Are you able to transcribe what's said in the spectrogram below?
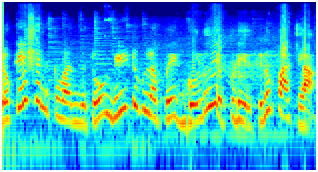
லொகேஷனுக்கு வந்துட்டோம். வீட்டுக்குள்ள போய் கொலு எப்படி இருக்குன்னு பார்க்கலாம்.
